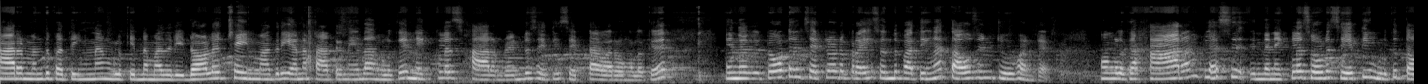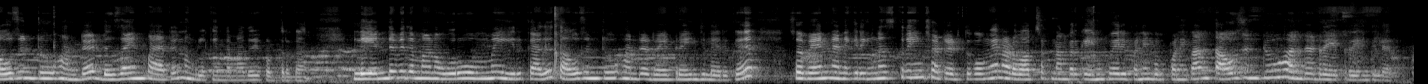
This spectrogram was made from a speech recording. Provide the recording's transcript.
ஹாரம் வந்து பார்த்திங்கன்னா உங்களுக்கு இந்த மாதிரி டாலர் செயின் மாதிரியான பேட்டர்னே தான் உங்களுக்கு நெக்லஸ் ஹாரம் ரெண்டும் சேர்த்து செட்டாக வரும் உங்களுக்கு. இந்த டோட்டல் செட்டோட ப்ரைஸ் வந்து பார்த்திங்கன்னா தௌசண்ட் டூ ஹண்ட்ரட் உங்களுக்கு ஹாரம் ப்ளஸ் இந்த நெக்லஸோடு சேர்த்து உங்களுக்கு thousand two hundred design pattern உங்களுக்கு இந்த மாதிரி கொடுத்துருக்காங்க. இல்லை எந்த விதமான உருவமுமே இருக்காது. தௌசண்ட் டூ ஹண்ட்ரட் ரேட் ரேஞ்சில் இருக்குது ஸோ வேணும்னு நினைக்கிறீங்கன்னா ஸ்க்ரீன்ஷாட் எடுத்துக்கோங்க. என்னோடய வாட்ஸ்அப் நம்பருக்கு என்கொயரி பண்ணி புக் பண்ணிக்கலாம். தௌசண்ட் டூ ஹண்ட்ரட் ரேட் ரேஞ்சில் இருக்குது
